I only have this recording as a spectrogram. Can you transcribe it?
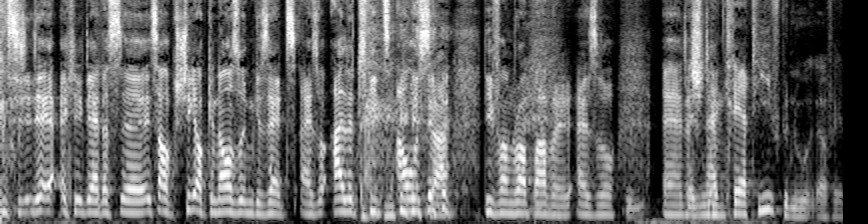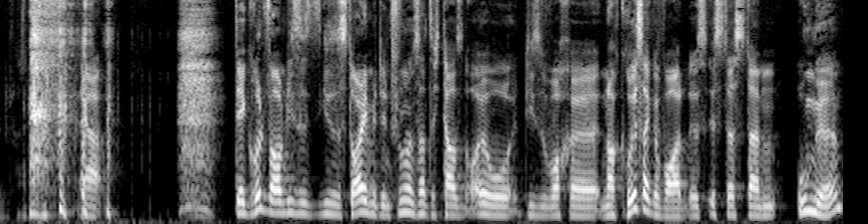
das, ja, das äh, ist auch, steht auch genauso im Gesetz. Also alle Tweets außer die von Rob Bubble. Also, äh, das halt stimmt. kreativ genug, auf jeden Fall. ja. Der Grund, warum diese, diese Story mit den 25.000 Euro diese Woche noch größer geworden ist, ist, dass dann Unge,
